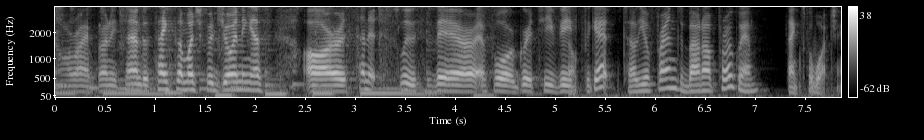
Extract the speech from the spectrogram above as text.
All right, Bernie Sanders, thanks so much for joining us, our Senate sleuth there for Grit TV. Don't forget, tell your friends about our program. Thanks for watching.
